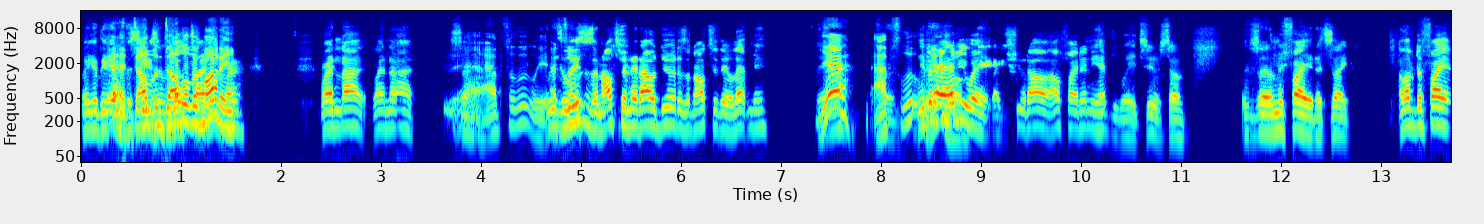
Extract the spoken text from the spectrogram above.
like at the yeah, end of the double season, double the money. Why not? Why not? So, yeah, absolutely. At least as an alternate, I would do it as an alternate. They'll let me. Yeah, know? absolutely. Even yeah. a heavyweight, like shoot, I'll, I'll fight any heavyweight too. So, so let me fight. It's like I love to fight,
